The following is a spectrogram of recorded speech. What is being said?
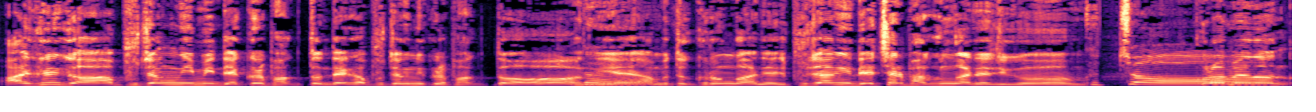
아니 그러니까 부장님이 내 걸 박던 내가 부장님 걸 박던 네. 예 아무튼 그런 거 아니야. 부장이 내 차를 박은 거 아니야 지금. 그쵸. 그러면은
